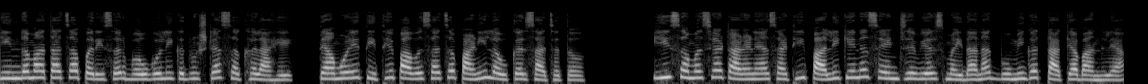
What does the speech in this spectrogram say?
हिंदमाताचा परिसर भौगोलिकदृष्ट्या सखल आहे. त्यामुळे तिथे पावसाचं पाणी लवकर साचतं. ही समस्या टाळण्यासाठी पालिकेनं सेंट झेवियर्स मैदानात भूमिगत टाक्या बांधल्या.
